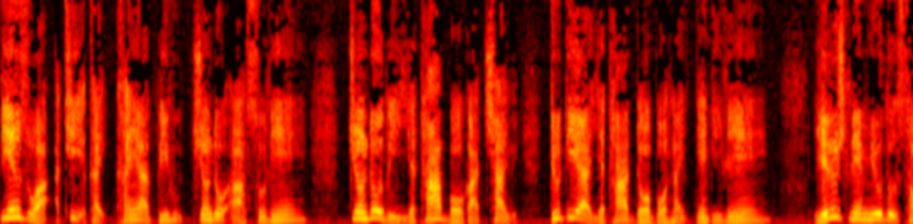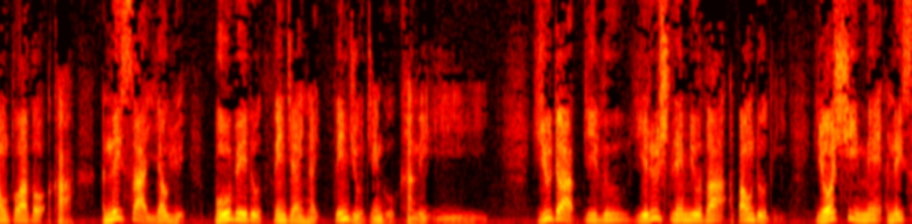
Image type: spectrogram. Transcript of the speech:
ပြင်းစွာအထိအခိုက်ခံရသည်ဟုကျွန်တို့အားဆိုလျင်ကျွန်တို့သည်ယထာဘော်ကချ၍ဒုတိယယထာတော်ဘော်၌တင်ပြီးလျင် ယေရုရှလင်မြို့သို့ဆောင်းသွားသောအခါအနိစ္စရောက်၍ဘိုးဘေးတို့သင်ချိုင်း၌သင်ကြူခြင်းကိုခံလေ၏ယူဒပြည်သူယေရုရှလင်မြို့သားအပေါင်းတို့သည်ယောရှိမင်းအနိစ္စ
